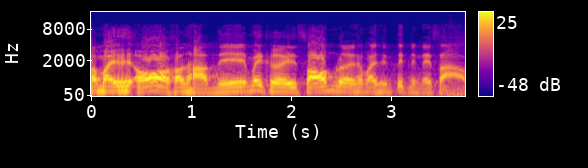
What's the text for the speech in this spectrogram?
ทำไมอ๋อคำถามนี้ไม่เคยซ้อมเลยทำไมถึงติดหนึ่งในสาม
